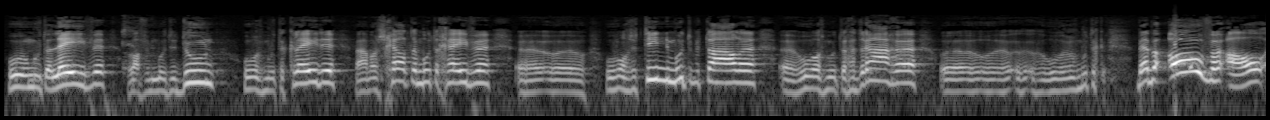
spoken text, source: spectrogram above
Hoe we moeten leven, wat we moeten doen, hoe we ons moeten kleden, waar we ons geld aan moeten geven, uh, uh, hoe we onze tienden moeten betalen, uh, hoe we ons moeten gedragen, hoe we ons moeten... We hebben overal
